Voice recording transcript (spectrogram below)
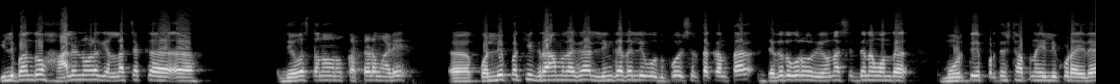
ಇಲ್ಲಿ ಬಂದು ಹಾಲಿನೊಳಗೆ ಎಲ್ಲಾ ಚಕ್ಕ ದೇವಸ್ಥಾನವನ್ನು ಕಟ್ಟಡ ಮಾಡಿ ಕೊಲ್ಲಿಪಕ್ಕಿ ಗ್ರಾಮದಾಗ ಲಿಂಗದಲ್ಲಿ ಉದ್ಭವಿಸಿರ್ತಕ್ಕಂತ ಜಗದ್ಗುರು ರೇವಣ ಸಿದ್ದನ ಒಂದು ಮೂರ್ತಿ ಪ್ರತಿಷ್ಠಾಪನೆ ಇಲ್ಲಿ ಕೂಡ ಇದೆ.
